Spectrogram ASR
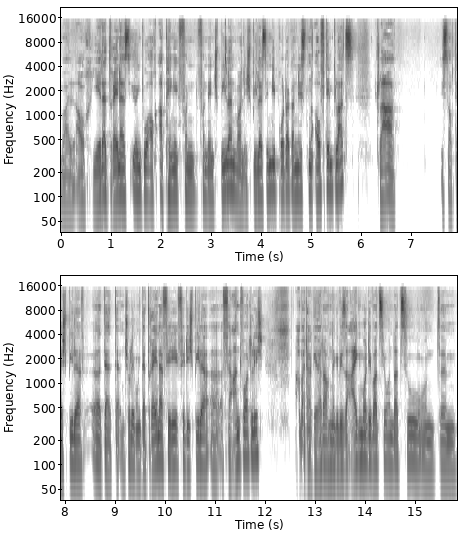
weil auch jeder Trainer ist irgendwo auch abhängig von, von den Spielern, weil die Spieler sind die Protagonisten auf dem Platz. Klar, ist auch der Spieler, äh, der, der, Entschuldigung, der Trainer für die, für die Spieler äh, verantwortlich. Aber da gehört auch eine gewisse Eigenmotivation dazu. Und ähm,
